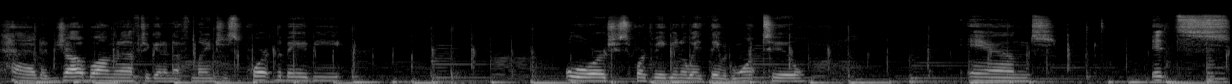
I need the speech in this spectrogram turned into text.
had a job long enough to get enough money to support the baby or to support the baby in a way that they would want to. And it's,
